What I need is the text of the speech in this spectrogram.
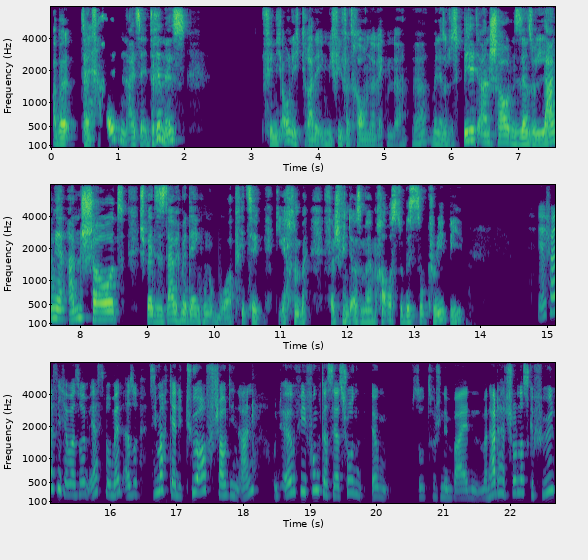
aber sein Verhalten, als er drin ist, finde ich auch nicht gerade irgendwie viel vertrauenerweckender. Ja? Wenn er so das Bild anschaut und sie dann so lange anschaut, spätestens da habe ich mir denken, boah, bitte, geh, verschwinde aus meinem Haus, du bist so creepy. Ja, ich weiß nicht, aber so im ersten Moment, also sie macht ja die Tür auf, schaut ihn an und irgendwie funkt das ja schon so zwischen den beiden. Man hat halt schon das Gefühl,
